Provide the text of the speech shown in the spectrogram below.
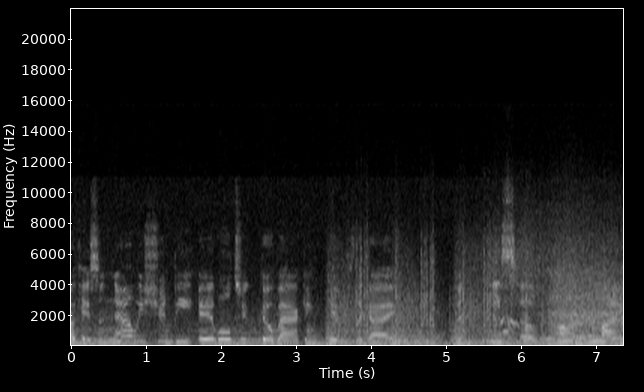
Okay, so now we should be able to go back and give the guy a piece of our mind.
